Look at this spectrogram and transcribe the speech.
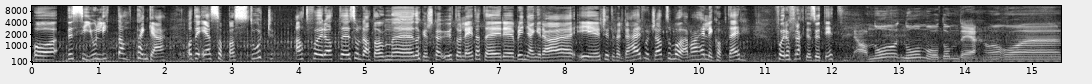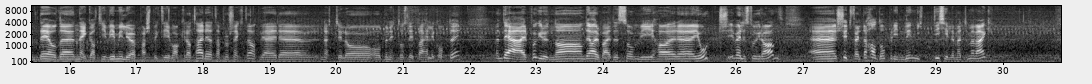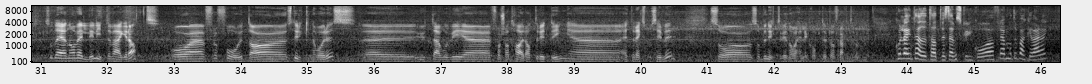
Og det sier jo litt, da, tenker jeg. Og det er såpass stort at for at eh, soldatene eh, deres skal ut og lete etter eh, blindgjengere i skytefeltet her fortsatt, så må de ha helikopter for å fraktes ut dit. Ja, nå, nå må de det. Og, og det er jo det negative i miljøperspektivet akkurat her i dette prosjektet. At vi er nødt til å, å benytte oss litt av helikopter. Men det er pga. det arbeidet som vi har gjort i veldig stor grad. Skytefeltet hadde opprinnelig 90 km med vei. Så det er nå veldig lite veigratt. Og eh, for å få ut da styrkene våre eh, ut der hvor vi eh, fortsatt har hatt rydding etter eksplosiver, så, så benytter vi nå helikopter til å frakte dem. Hvor langt hadde det tatt hvis de skulle gå frem og tilbake hver dag?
